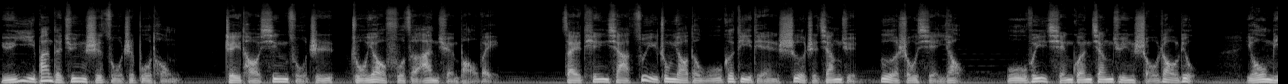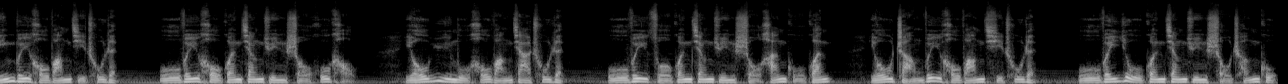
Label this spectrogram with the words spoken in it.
与一般的军事组织不同，这套新组织主要负责安全保卫，在天下最重要的五个地点设置将军，扼守险要。武威前关将军守绕六，由明威侯王继出任。武威后关将军守虎口，由玉木侯王家出任；武威左关将军守函谷关，由长威侯王启出任；武威右关将军守城固，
